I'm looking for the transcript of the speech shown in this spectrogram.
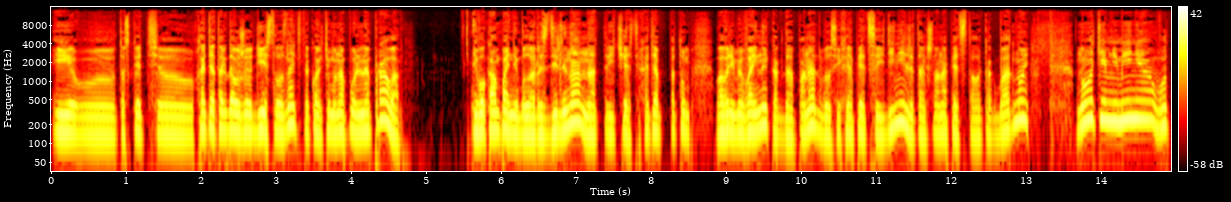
И, э, так сказать, э, хотя тогда уже действовало, знаете, такое антимонопольное право, его компания была разделена на три части, хотя потом во время войны, когда понадобилось, их опять соединили, так что она опять стала как бы одной. Но, тем не менее, вот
